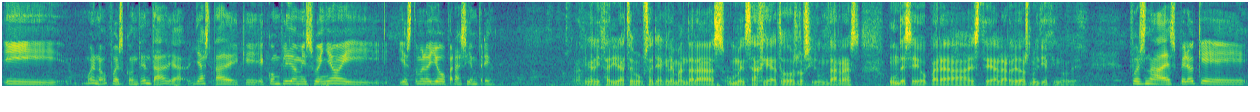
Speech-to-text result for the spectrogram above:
y bueno, pues contenta, ya, ya está, de que he cumplido mi sueño y, y esto me lo llevo para siempre. Para finalizar, Irache, me gustaría que le mandaras un mensaje a todos los irundarras, un deseo para este alarde 2019. Pues nada, espero que,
